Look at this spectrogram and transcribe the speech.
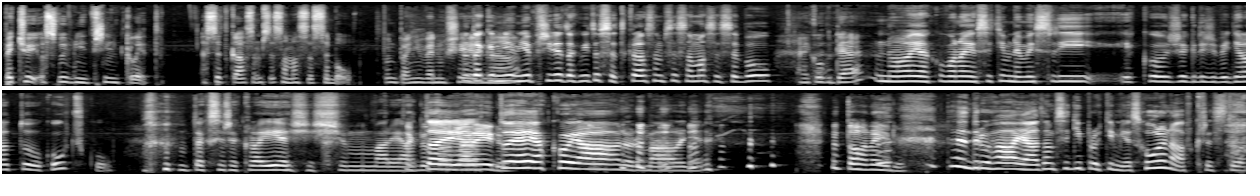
Pečuji o svůj vnitřní klid. A setkala jsem se sama se sebou. Aspoň paní Venuše No jedna. tak mně, mně přijde takový to, setkala jsem se sama se sebou. A jako kde? No, jako ona, jestli tím nemyslí, jako, že když viděla tu koučku, tak si řekla, ježiš Maria, Tak to, je, nejdu. to je jako já normálně. Do toho nejdu. to je druhá já, tam sedí proti mě, schoulená v křesle.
